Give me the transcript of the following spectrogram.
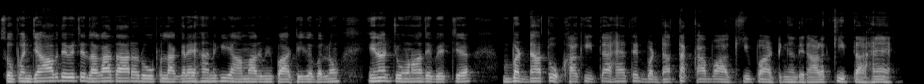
ਸੋ ਪੰਜਾਬ ਦੇ ਵਿੱਚ ਲਗਾਤਾਰ ਆਰੋਪ ਲੱਗ ਰਹੇ ਹਨ ਕਿ ਆਮ ਆਦਮੀ ਪਾਰਟੀ ਦੇ ਵੱਲੋਂ ਇਹਨਾਂ ਚੋਣਾਂ ਦੇ ਵਿੱਚ ਵੱਡਾ ਧੋਖਾ ਕੀਤਾ ਹੈ ਤੇ ਵੱਡਾ ਧੱਕਾ ਬਾਕੀ ਪਾਰਟੀਆਂ ਦੇ ਨਾਲ ਕੀਤਾ ਹੈ।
